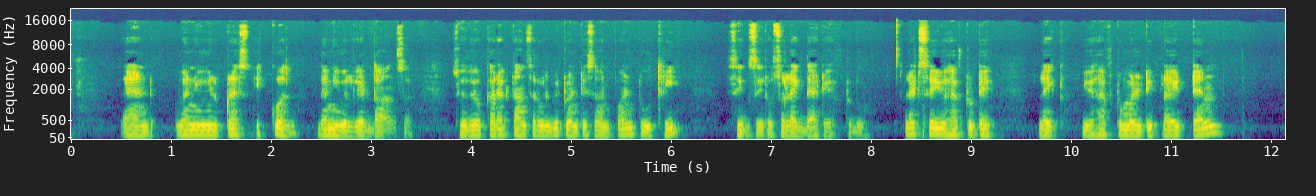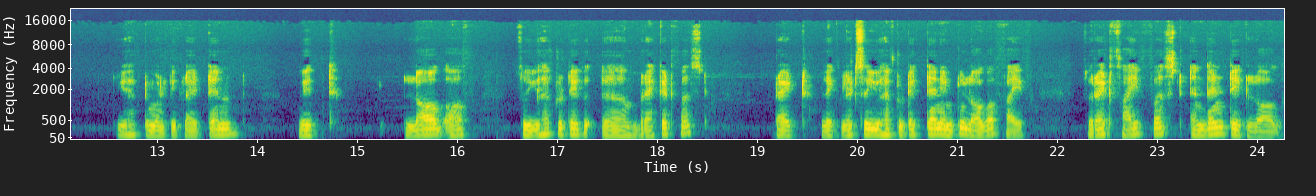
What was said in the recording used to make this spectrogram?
and when you will press equal then you will get the answer. So the correct answer will be 27.23 60 so like that you have to do. Let's say you have to take like you have to multiply 10 you have to multiply 10 with log of so you have to take a bracket first right? Like let's say you have to take 10 into log of 5 so write 5 first and then take log.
